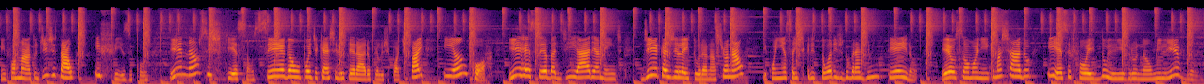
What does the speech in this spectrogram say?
em formato digital e físico. E não se esqueçam, sigam o podcast literário pelo Spotify e Anchor e receba diariamente dicas de leitura nacional e conheça escritores do Brasil inteiro. Eu sou Monique Machado e esse foi do livro Não Me Livro.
